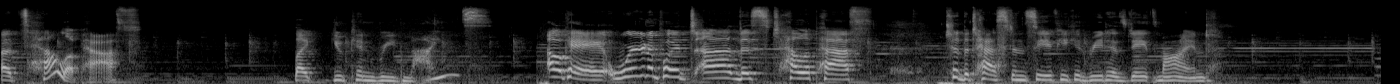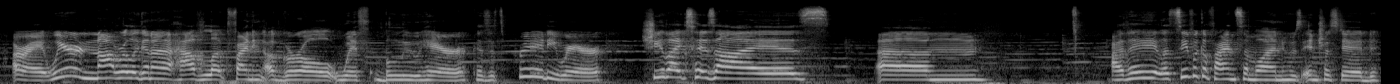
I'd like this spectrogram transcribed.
A telepath? Like you can read minds? Okay, we're gonna put uh, this telepath to the test and see if he could read his date's mind. All right, we're not really gonna have luck finding a girl with blue hair because it's pretty rare. She likes his eyes. Um, are they? Let's see if we can find someone who's interested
